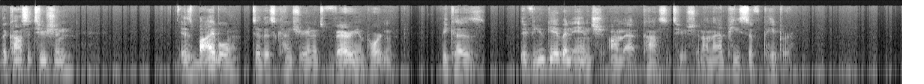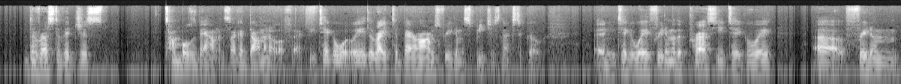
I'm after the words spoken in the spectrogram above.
The Constitution is Bible to this country, and it's very important because if you give an inch on that Constitution, on that piece of paper, the rest of it just tumbles down. It's like a domino effect. You take away the right to bear arms, freedom of speech is next to go. And you take away freedom of the press, you take away uh, freedom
